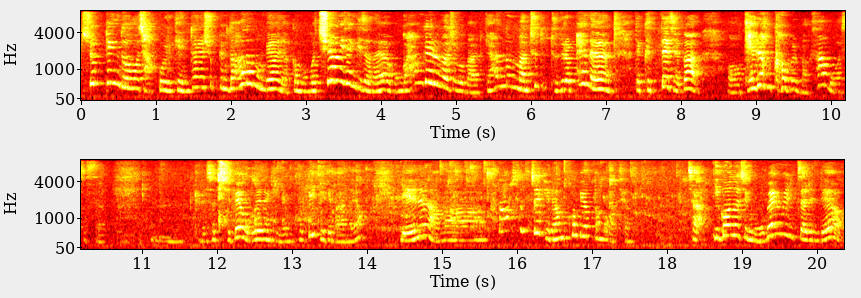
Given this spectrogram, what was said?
쇼핑도 자꾸 이렇게 인터넷 쇼핑도 하다 보면 약간 뭔가 취향이 생기잖아요. 뭔가 한 개를 가지고 막 이렇게 한 놈만 두드려 패는. 근데 그때 제가 어, 계량컵을 막 사 모았었어요. 그래서 집에 오래된 계량컵이 되게 많아요. 얘는 아마 프랑스제 계량컵이었던 것 같아요. 자, 이거는 지금 500ml짜리인데요.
